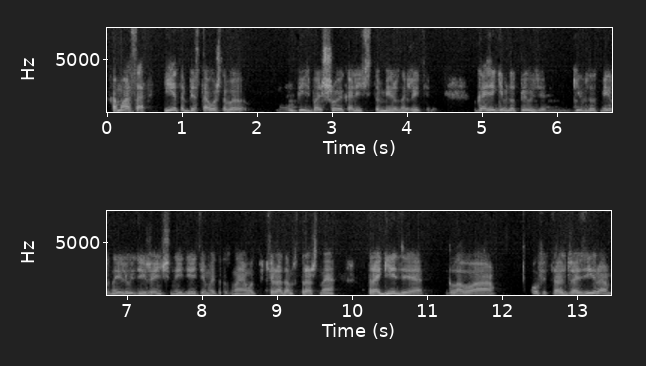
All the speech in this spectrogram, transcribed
Хамаса, и это без того, чтобы убить большое количество мирных жителей. В Газе гибнут люди, гибнут мирные люди, и женщины, и дети, мы это знаем. Вот вчера там страшная трагедия, глава офиса Аль-Джазира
